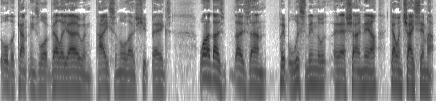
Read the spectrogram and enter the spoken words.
all the companies like Valio and Pace and all those shit bags. Why don't those those um, people listening to our show now go and chase them up?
